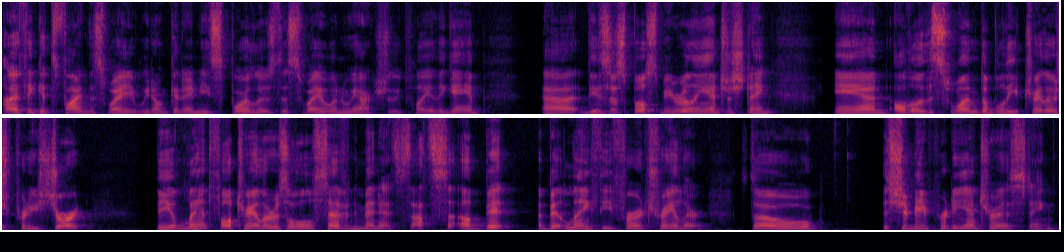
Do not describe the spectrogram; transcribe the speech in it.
I think it's fine this way. We don't get any spoilers this way when we actually play the game. Uh, these are supposed to be really interesting. And although this one, the Believe trailer is pretty short, the Landfall trailer is a whole seven minutes. That's a bit a bit lengthy for a trailer. So this should be pretty interesting.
